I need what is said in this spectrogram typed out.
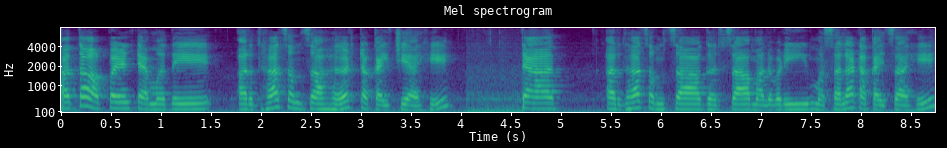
आता आपण त्यामध्ये अर्धा चमचा हळद टाकायची आहे. त्यात अर्धा चमचा घरचा मालवणी मसाला टाकायचा आहे.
